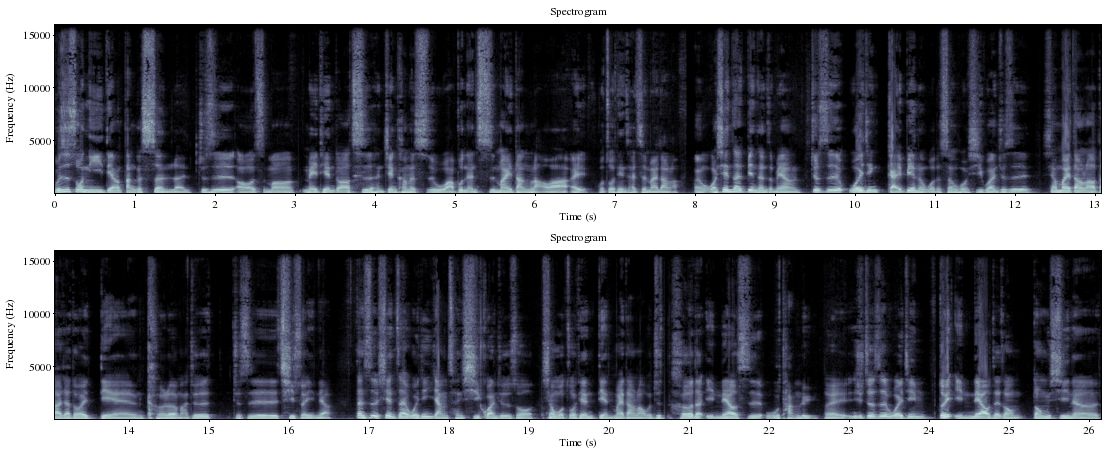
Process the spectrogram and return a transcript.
不是说你一定要当个圣人，就是哦什么每天都要吃很健康的食物啊，不能吃麦当劳啊。诶，我昨天才吃麦当劳，嗯，我现在变成怎么样？就是我已经改变了我的生活习惯，就是像麦当劳大家都会点可乐嘛，就是就是汽水饮料。但是现在我已经养成习惯，就是说，像我昨天点麦当劳，我就喝的饮料是无糖绿，对，因为就是我已经对饮料这种东西呢，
